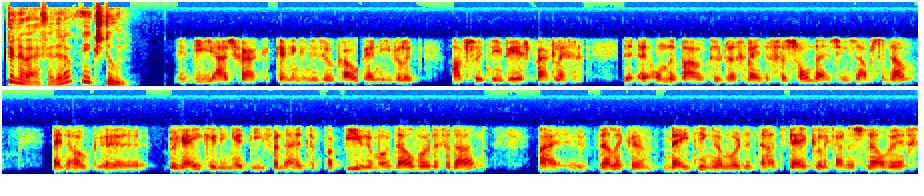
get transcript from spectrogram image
kunnen wij verder ook niks doen. Die uitspraak ken ik natuurlijk ook en die wil ik absoluut in weerspraak leggen. De, onderbouwd door de gemeente Gezondheidsdienst Amsterdam. En ook berekeningen die vanuit een papieren model worden gedaan. Maar welke metingen worden daadwerkelijk aan de snelweg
